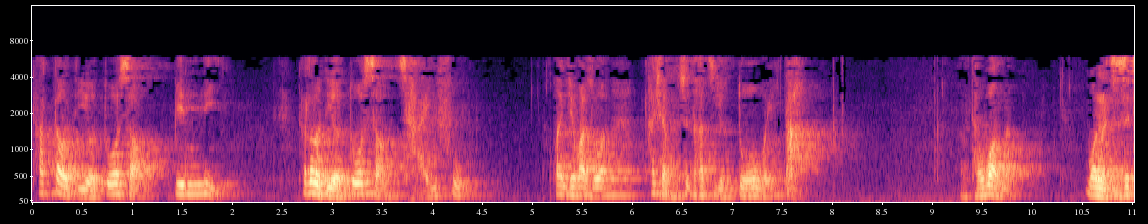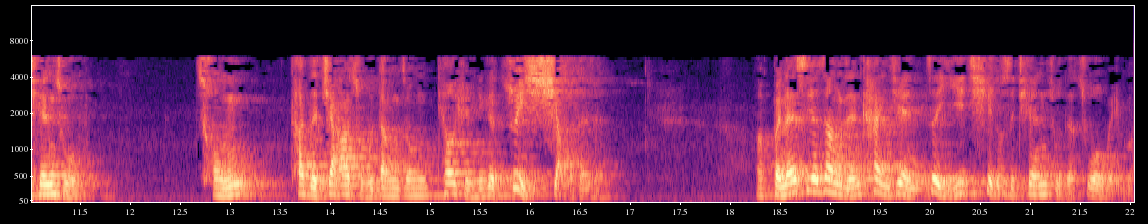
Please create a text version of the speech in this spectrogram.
他到底有多少兵力，他到底有多少财富。换句话说，他想知道他自己有多伟大啊！他忘了，忘了只是天主从他的家族当中挑选一个最小的人啊，本来是要让人看见这一切都是天主的作为嘛，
